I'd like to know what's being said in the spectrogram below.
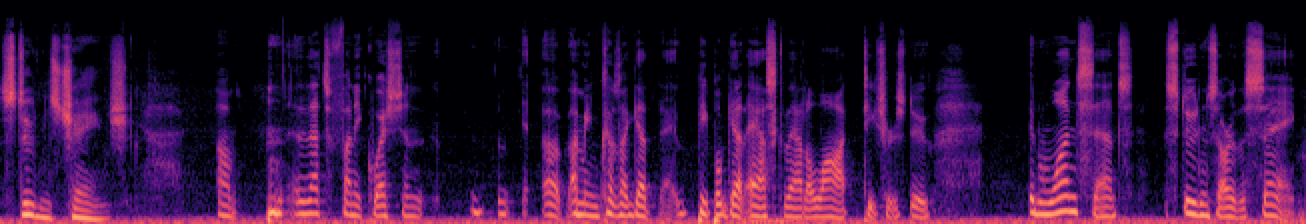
students change? Um, that's a funny question. Uh, I mean, because I get people get asked that a lot. Teachers do. In one sense, students are the same.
